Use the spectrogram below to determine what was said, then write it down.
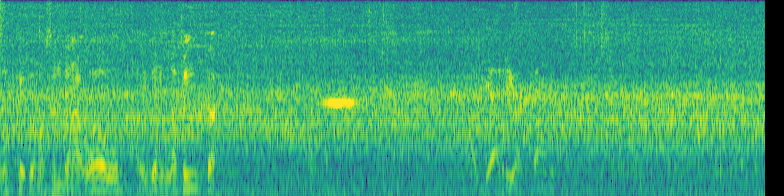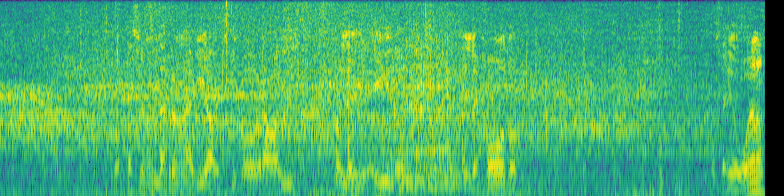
Los que conocen de Nahuabo, ahí tienen la finca. Aquí arriba estamos. Voy a estacionar la ron aquí a ver si puedo grabar un par de videitos, un par de fotos. Se dio bueno.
